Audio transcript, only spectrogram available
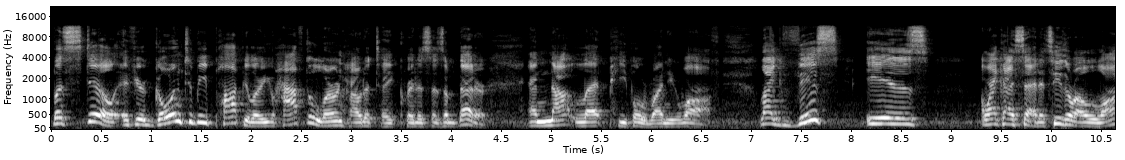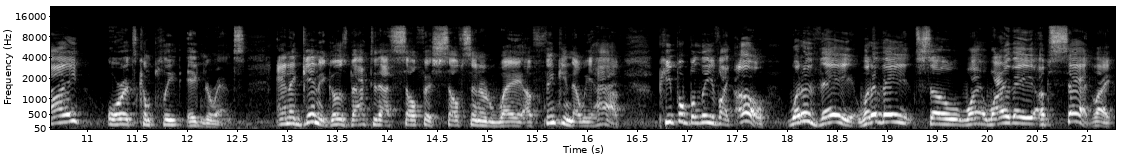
but still, if you're going to be popular, you have to learn how to take criticism better and not let people run you off. Like this is, like I said, it's either a lie or it's complete ignorance. And again, it goes back to that selfish, self-centered way of thinking that we have. People believe like, oh, what are they, what are they, so why, why are they upset? Like,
